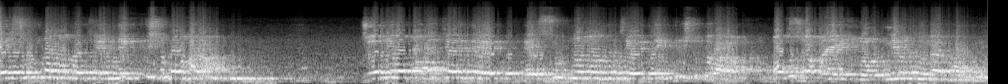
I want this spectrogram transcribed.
এই শুকনো মতের চেয়ে নিকৃষ্টতম হারাম যদিও মতের চাইতে এই মতের চেয়ে নিকৃষ্টতম হারাম অবশ্য আমরা এইগুলো নিয়মিত ব্যবহার করি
